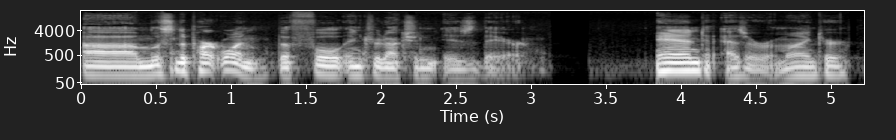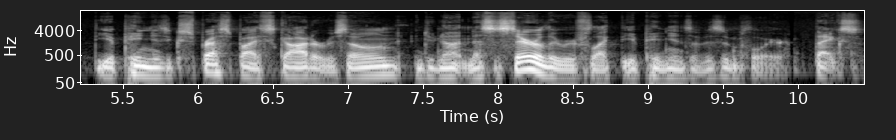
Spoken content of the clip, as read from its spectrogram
um, listen to part one. The full introduction is there. And as a reminder, the opinions expressed by Scott are his own and do not necessarily reflect the opinions of his employer. Thanks.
